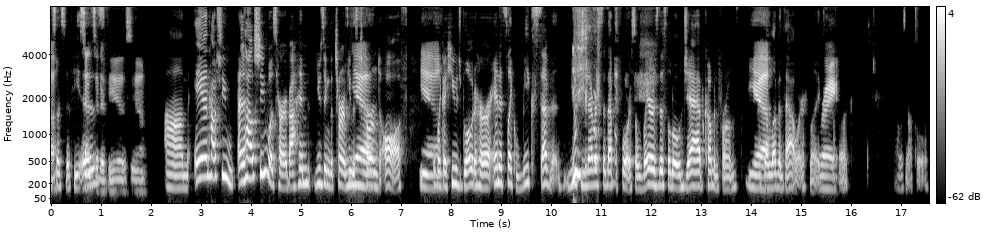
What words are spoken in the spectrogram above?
how sensitive he is. Sensitive he is. Yeah. Um, and how she and how she was her about him using the term. He was Yeah. turned off. Yeah. It's like a huge blow to her. And it's like week seven. You've never said that before. So where is this little jab coming from? yeah. the eleventh hour. Like, Right. fuck? That was not cool.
